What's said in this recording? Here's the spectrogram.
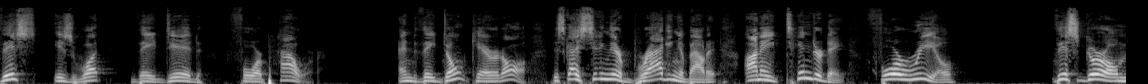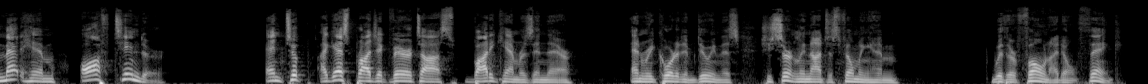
This is what they did for power. And they don't care at all. This guy's sitting there bragging about it on a Tinder date for real. This girl met him off Tinder and took, I guess, Project Veritas body cameras in there and recorded him doing this. She's certainly not just filming him with her phone, I don't think.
